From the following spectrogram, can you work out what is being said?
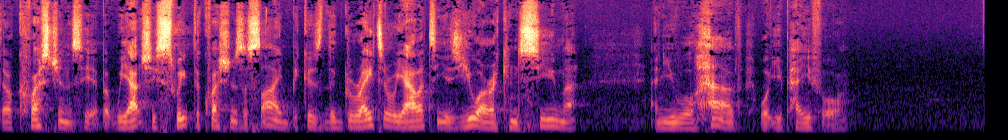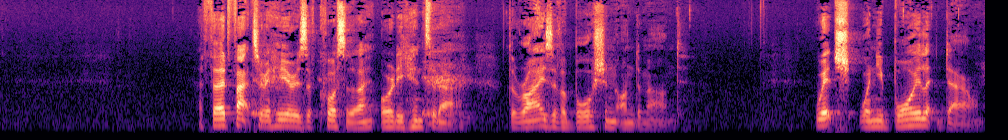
There are questions here, but we actually sweep the questions aside because the greater reality is you are a consumer and you will have what you pay for. A third factor here is, of course, that I already hinted at the rise of abortion on demand, which, when you boil it down,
